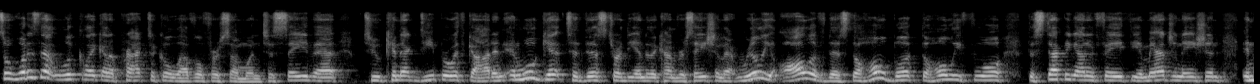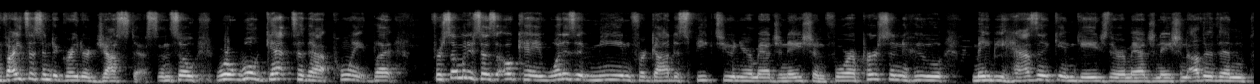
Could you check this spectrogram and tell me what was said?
So, what does that look like on a practical level for someone to say that to connect deeper with God? And, and we'll get to this toward the end of the conversation that really all of this, the whole book, the Holy Fool, the stepping out in faith, the imagination, invites us into greater justice. And so, we will get to that point. But for someone who says, okay, what does it mean for God to speak to you in your imagination? For a person who maybe hasn't engaged their imagination other than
